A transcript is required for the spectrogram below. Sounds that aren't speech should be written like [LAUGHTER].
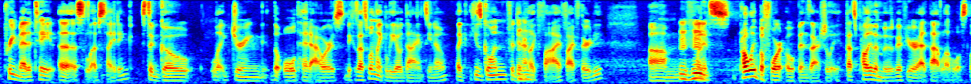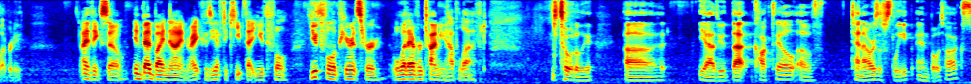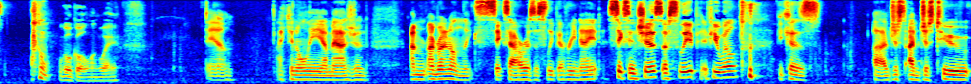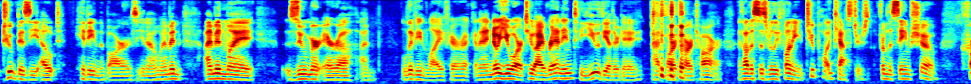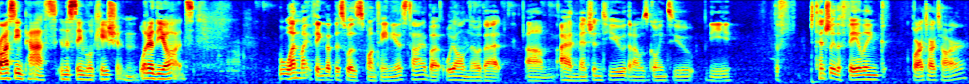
premeditate a celeb sighting is to go like during the old head hours because that's when like Leo dines, you know? Like he's going for dinner mm-hmm. at like 5, 5.30. Um, mm-hmm. when it's probably before it opens actually. That's probably the move if you're at that level of celebrity. I think so. In bed by 9, right? Because you have to keep that youthful youthful appearance for whatever time you have left. Totally. Uh, yeah, dude, that cocktail of 10 hours of sleep and Botox [LAUGHS] will go a long way. Damn. I can only imagine. I'm I'm running on like six hours of sleep every night, six inches of sleep, if you will, [LAUGHS] because I'm just I'm just too too busy out hitting the bars. You know, I'm in I'm in my Zoomer era. I'm living life, Eric, and I know you are too. I ran into you the other day at Bar [LAUGHS] Tartar. I thought this is really funny. Two podcasters from the same show crossing paths in the same location. Hmm. What are the odds? One might think that this was spontaneous, Ty, but we all know that um, I had mentioned to you that I was going to the the potentially the failing Bar Tartar,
